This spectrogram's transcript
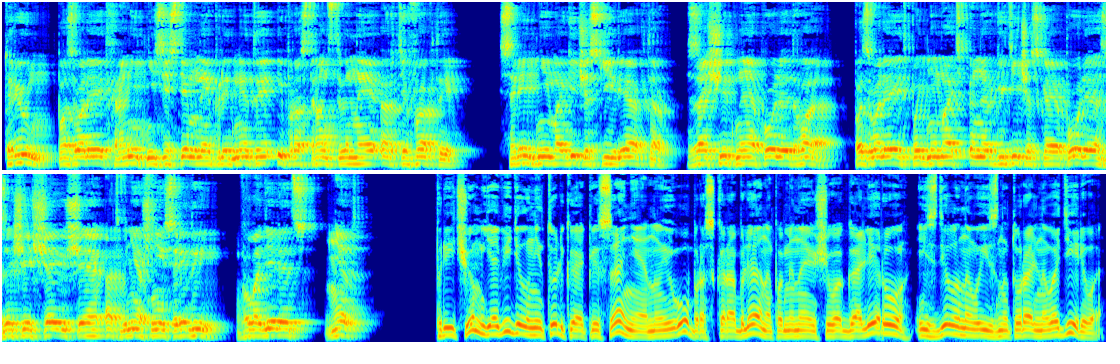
Трюм позволяет хранить несистемные предметы и пространственные артефакты. Средний магический реактор, защитное поле 2, позволяет поднимать энергетическое поле, защищающее от внешней среды. Владелец – нет. Причем я видел не только описание, но и образ корабля, напоминающего галеру и сделанного из натурального дерева.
